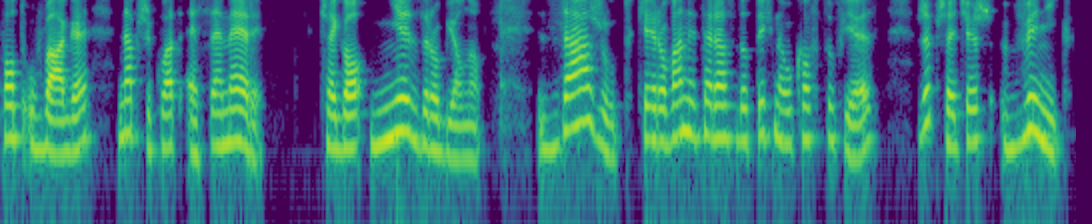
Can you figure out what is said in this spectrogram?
pod uwagę na przykład SMR-y, czego nie zrobiono. Zarzut kierowany teraz do tych naukowców jest, że przecież wynik,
